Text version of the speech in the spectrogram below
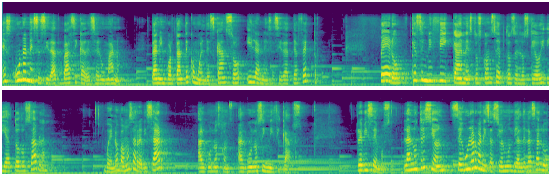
es una necesidad básica del ser humano, tan importante como el descanso y la necesidad de afecto. Pero, ¿qué significan estos conceptos de los que hoy día todos hablan? Bueno, vamos a revisar algunos, algunos significados. Revisemos. La nutrición, según la Organización Mundial de la Salud,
